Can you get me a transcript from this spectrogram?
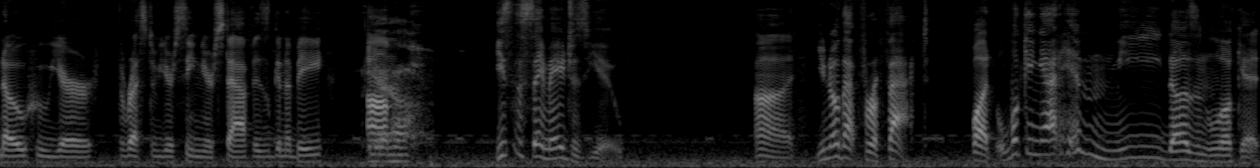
know who your the rest of your senior staff is gonna be. Um, yeah. He's the same age as you. Uh, you know that for a fact. But looking at him, he doesn't look it.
